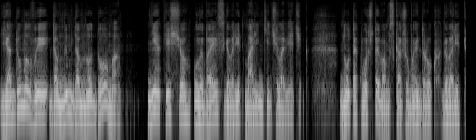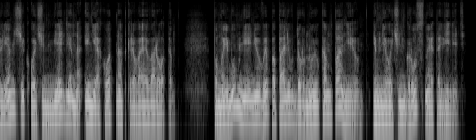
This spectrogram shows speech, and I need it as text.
«Я думал, вы давным-давно дома». «Нет еще», — улыбаясь, говорит маленький человечек. «Ну, так вот, что я вам скажу, мой друг», — говорит тюремщик, очень медленно и неохотно открывая ворота. «По моему мнению, вы попали в дурную компанию, и мне очень грустно это видеть.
